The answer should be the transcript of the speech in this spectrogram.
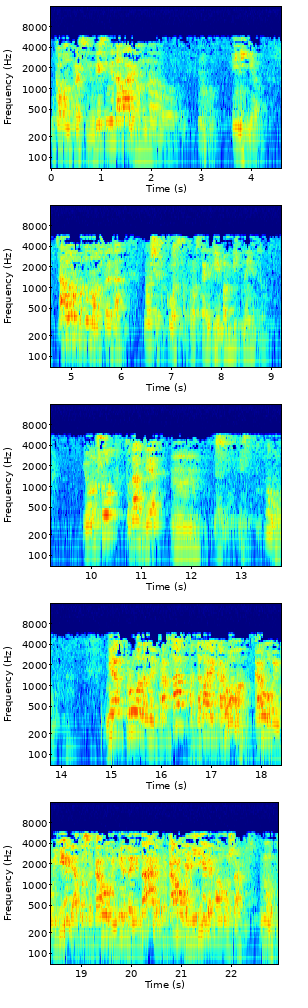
У кого он просил. Если не давали, он э, ну, и не ел. А потом подумал, что это ну, вообще скотство просто. Людей бомбить на еду. И он ушел туда, где ну, нераспроданный просад отдавали коровам, коровы его ели, а то, что коровы не доедали, коровы не ели, потому что ну,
